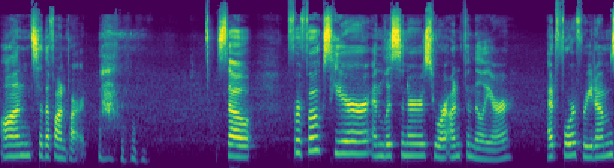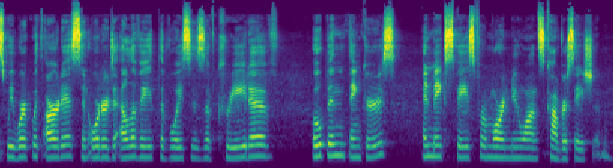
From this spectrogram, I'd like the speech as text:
on to the fun part. so, for folks here and listeners who are unfamiliar, at For Freedoms, we work with artists in order to elevate the voices of creative, open thinkers and make space for more nuanced conversation.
